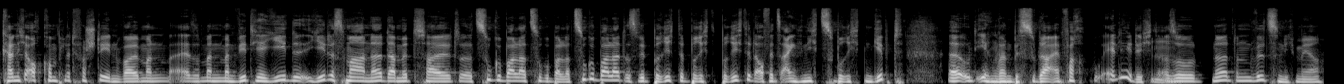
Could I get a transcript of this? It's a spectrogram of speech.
kann ich auch komplett verstehen, weil man, also man, man wird hier jede, jedes Mal, ne, damit halt äh, zugeballert, zugeballert, zugeballert. Es wird berichtet, berichtet, berichtet, auch wenn es eigentlich nichts zu berichten gibt. Äh, und irgendwann bist du da einfach erledigt. Mhm. Also, ne, dann willst du nicht mehr.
